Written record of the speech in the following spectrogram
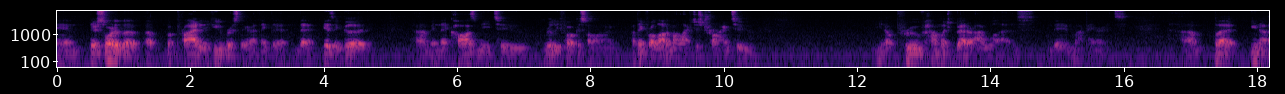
And there's sort of a, a, a pride and a hubris there. I think that that isn't good, um, and that caused me to really focus on. I think for a lot of my life, just trying to you know, prove how much better I was than my parents. Um, but you know,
